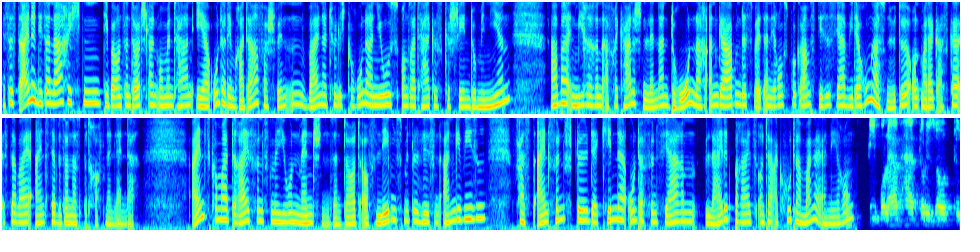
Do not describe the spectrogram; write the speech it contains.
Es ist eine dieser Nachrichten, die bei uns in Deutschland momentan eher unter dem Radar verschwinden, weil natürlich Corona-News unser Tagesgeschehen dominieren. Aber in mehreren afrikanischen Ländern drohen nach Angaben des Welternährungsprogramms dieses Jahr wieder Hungersnöte und Madagaskar ist dabei eins der besonders betroffenen Länder. 1,35 Millionen Menschen sind dort auf Lebensmittelhilfen angewiesen. Fast ein Fünftel der Kinder unter fünf Jahren leidet bereits unter akuter Mangelernährung. People have had to resort to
